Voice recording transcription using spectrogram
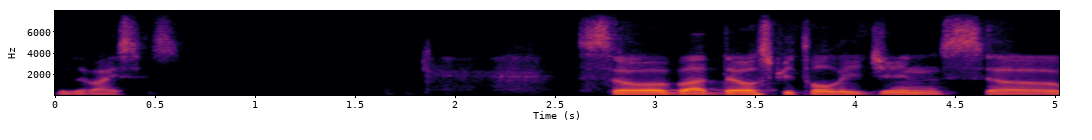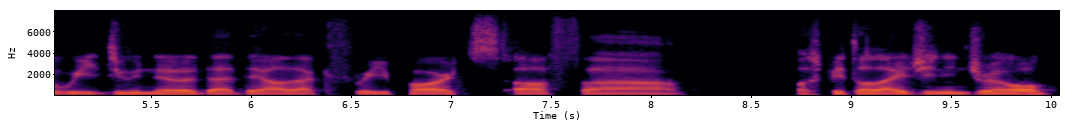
the devices. So about the hospital hygiene, so we do know that there are like three parts of uh, hospital hygiene in general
